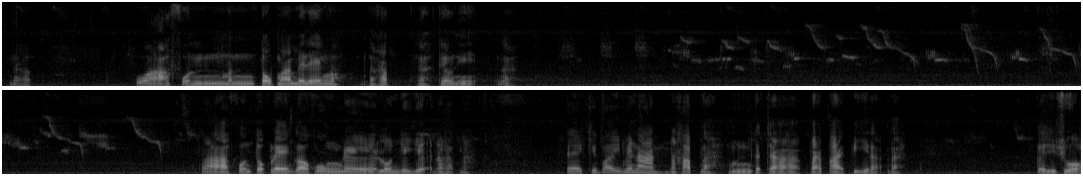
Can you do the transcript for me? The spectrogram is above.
ๆนะครับ เพราะว่าฝนมันตกมาไม่แรงเนาะนะครับนะแถวนี้นะถ้าฝนตกแรงก็คงได้ล้นเยอะๆนะครับนะแต่คิดว่าอีกไม่นานนะครับนะมันก็จะปลายปลายปีแล้วนะก็อยู่ช่วง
